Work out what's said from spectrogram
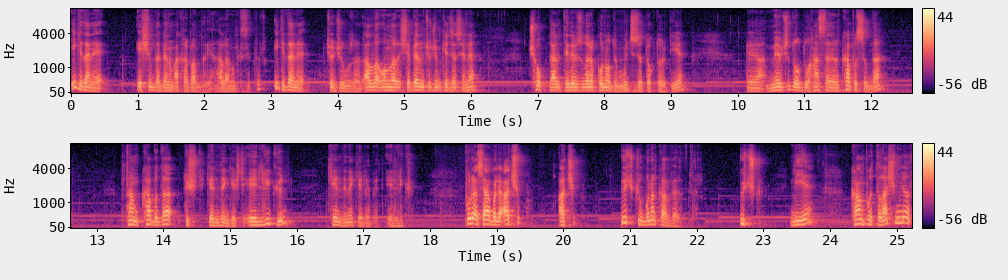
İki tane eşim de benim akrabamdır yani halamın kızıdır. İki tane çocuğumuz var. Allah onları işte benim çocuğum geçen sene çok yani televizyonlara konu oldu mucize doktor diye. Ee, mevcut olduğu hastanenin kapısında tam kapıda düştü. Kendinden geçti. 50 gün kendine gelemedi. 50 gün. Burası böyle açık, açık. 3 gün buna kan verdiler. 3 gün. Niye? Kan pıhtılaşmıyor.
